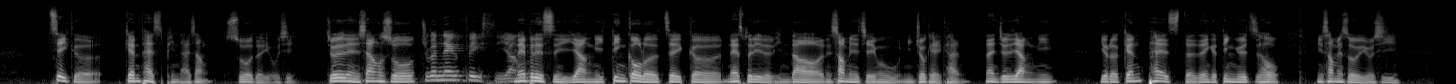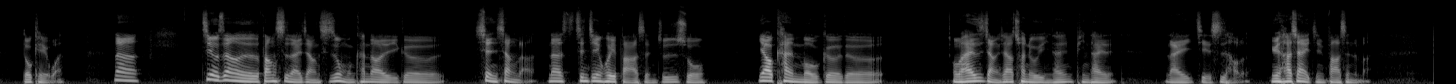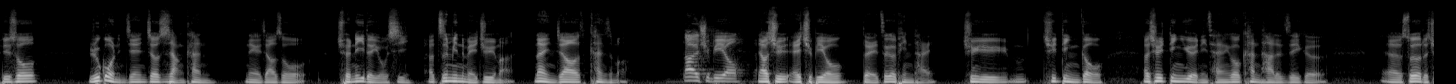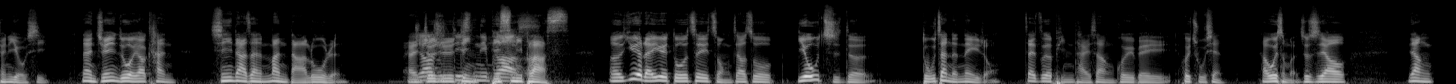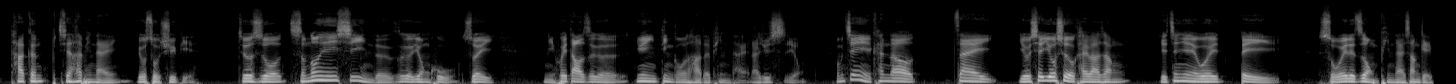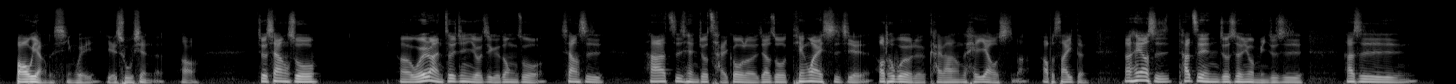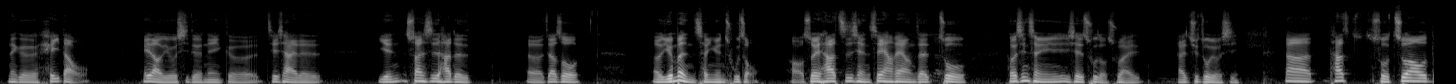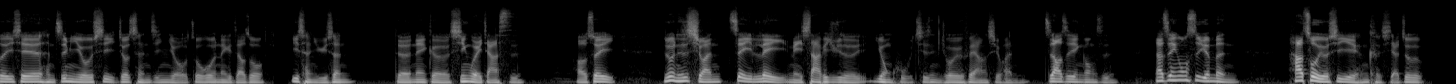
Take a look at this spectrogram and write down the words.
这个 Game Pass 平台上所有的游戏，就有点像说，就跟 Netflix 一样，Netflix 一样，你订购了这个 Netflix 的频道，你上面的节目你就可以看。那你就这样，你有了 Game Pass 的那个订阅之后，你上面所有游戏都可以玩。那借由这样的方式来讲，其实我们看到一个现象啦，那渐渐会发生，就是说。要看某个的，我们还是讲一下串流影台平台来解释好了，因为它现在已经发生了嘛。比如说，如果你今天就是想看那个叫做《权力的游戏》啊，知名的美剧嘛，那你就要看什么？到 HBO，要去 HBO 对这个平台去去订购，要去订阅，你才能够看他的这个呃所有的权力游戏。那你今天如果要看《星际大战：曼达洛人》，哎，就去订 Disney Plus。呃，越来越多这种叫做优质的独占的内容，在这个平台上会被会出现。它为什么？就是要让它跟其他平台有所区别。就是说，什么东西吸引的这个用户，所以你会到这个愿意订购它的平台来去使用。我们今天也看到，在有些优秀的开发商，也渐渐也会被所谓的这种平台上给包养的行为也出现了。好，就像说，呃，微软最近有几个动作，像是。他之前就采购了叫做《天外世界》（Outer World） 的开发商的黑钥匙嘛 u p s i d e n。那黑钥匙，他之前就是很有名，就是他是那个黑岛黑岛游戏的那个接下来的也算是他的呃叫做呃原本成员出走，好，所以他之前非常非常在做核心成员一些出走出来来去做游戏。那他所做的一些很知名游戏，就曾经有做过那个叫做《异尘余生》的那个新维加斯，好，所以。如果你是喜欢这一类美式 RPG 的用户，其实你就会非常喜欢知道这间公司。那这间公司原本他做游戏也很可惜啊，就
